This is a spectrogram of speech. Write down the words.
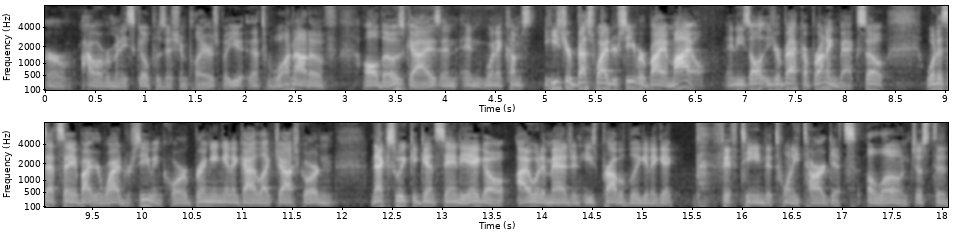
or however many skill position players, but you, that's one out of all those guys. And and when it comes, he's your best wide receiver by a mile, and he's all your backup running back. So, what does that say about your wide receiving core? Bringing in a guy like Josh Gordon next week against San Diego, I would imagine he's probably going to get fifteen to twenty targets alone just to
